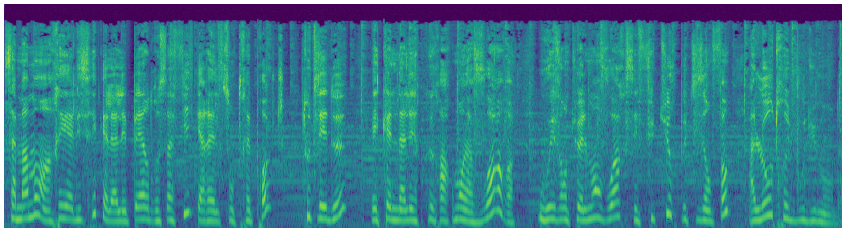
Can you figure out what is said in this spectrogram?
Sa maman a réalisé qu'elle allait perdre sa fille car elles sont très proches, toutes les deux, et qu'elle n'allait que rarement la voir ou éventuellement voir ses futurs petits-enfants à l'autre bout du monde.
